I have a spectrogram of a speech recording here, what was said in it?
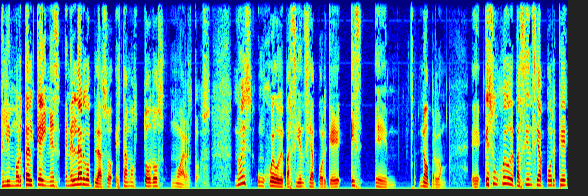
el inmortal Keynes, en el largo plazo estamos todos muertos. No es un juego de paciencia porque es... Eh, no, perdón. Eh, es un juego de paciencia porque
